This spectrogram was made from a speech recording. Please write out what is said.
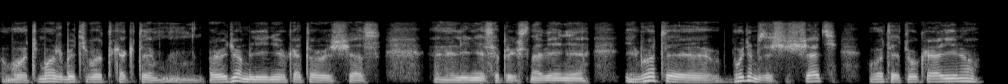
Вот, может быть, вот как-то проведем линию, которая сейчас э, линия соприкосновения. И вот э, будем защищать вот эту Украину,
